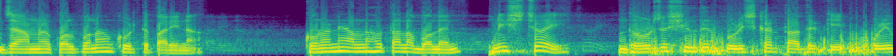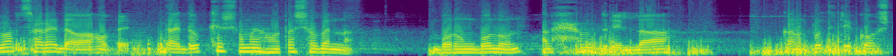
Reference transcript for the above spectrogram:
যা আমরা কল্পনাও করতে পারি না। কোরআনে আল্লাহ তালা বলেন, নিশ্চয়ই ধৈর্যশীলদের পুরস্কার তাদেরকে পরিমাপ ছাড়াই দেওয়া হবে, তাই দুঃখের সময় হতাশ হবেন না। বরং বলুন, আলহামদুলিল্লাহ। কারণ প্রতিটি কষ্ট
